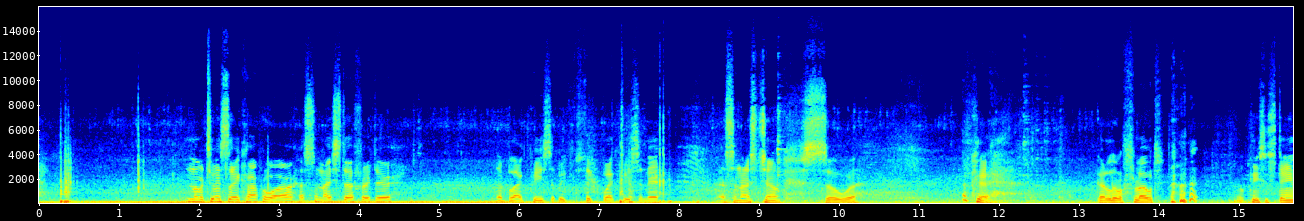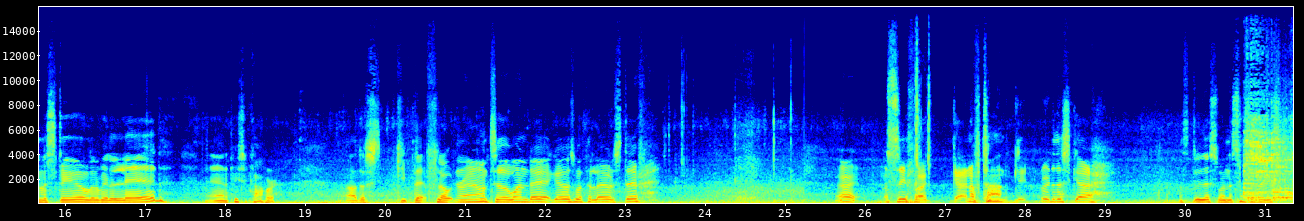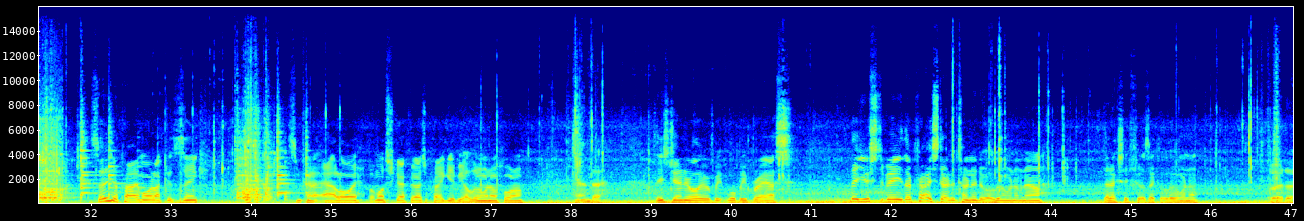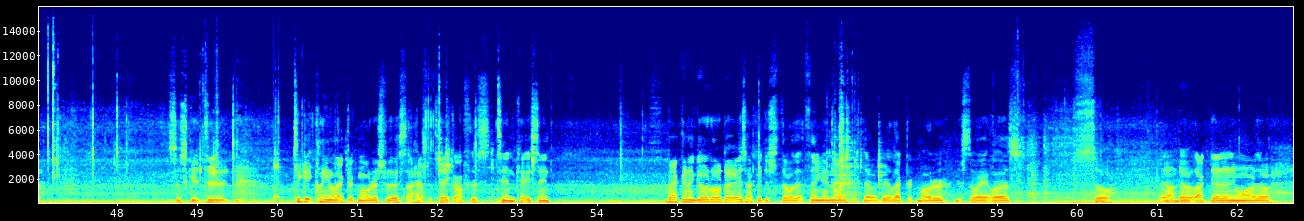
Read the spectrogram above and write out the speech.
number two insulated copper wire. That's some nice stuff right there. That black piece a big thick black piece in there. That's a nice chunk. So uh, okay got a little float a little piece of stainless steel a little bit of lead and a piece of copper. I'll just keep that floating around till one day it goes with a load of stuff. All right let's see if I got enough time to get rid of this guy. Let's do this one this one's the biggest. So these are probably more like a zinc some kind of alloy but most scrap yards will probably give you aluminum for them and uh, these generally will be, will be brass they used to be they're probably starting to turn into aluminum now. That actually feels like aluminum but uh, let's just get to it. To get clean electric motors for this I have to take off this tin casing. Back in the good old days I could just throw that thing in there. That would be electric motor just the way it was. So they don't do it like that anymore though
